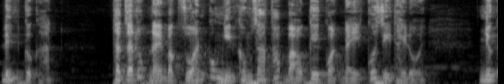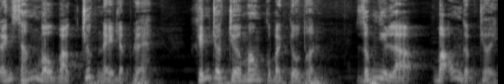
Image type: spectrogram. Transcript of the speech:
đến cực hạn. Thật ra lúc này mặc dù hắn cũng nhìn không ra pháp bảo kê quạt này có gì thay đổi, Nhưng ánh sáng màu bạc trước này lập lè Khiến cho chờ mong của Bạch Tiểu Thuần Giống như là bão ngập trời.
